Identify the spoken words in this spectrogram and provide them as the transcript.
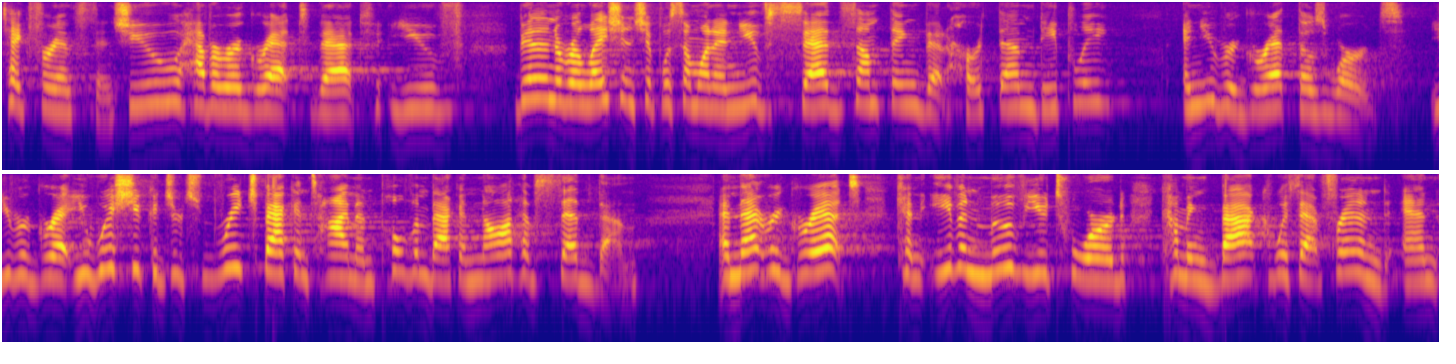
Take, for instance, you have a regret that you've been in a relationship with someone and you've said something that hurt them deeply, and you regret those words. You regret, you wish you could just reach back in time and pull them back and not have said them. And that regret can even move you toward coming back with that friend and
